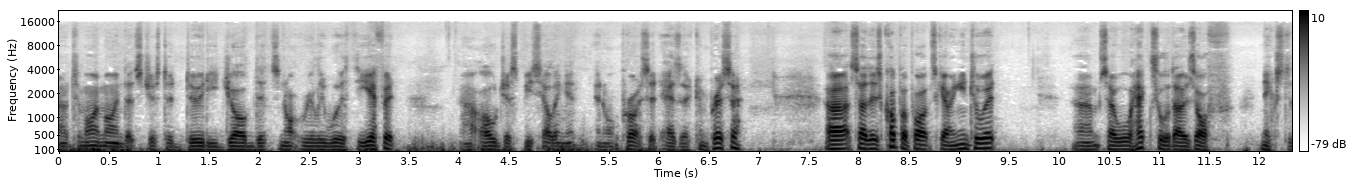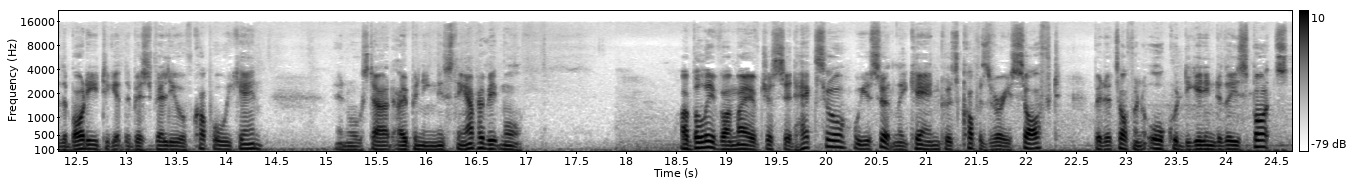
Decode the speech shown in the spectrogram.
Uh, to my mind that's just a dirty job that's not really worth the effort. Uh, I'll just be selling it and I'll price it as a compressor. Uh, so there's copper pipes going into it. Um, so we'll hacksaw those off next to the body to get the best value of copper we can and we'll start opening this thing up a bit more. I believe I may have just said hacksaw. Well you certainly can because copper's very soft but it's often awkward to get into these spots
